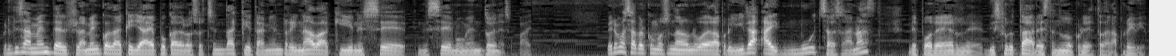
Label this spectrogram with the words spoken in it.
precisamente el flamenco de aquella época de los 80 que también reinaba aquí en ese, en ese momento en España. Veremos a ver cómo suena lo nuevo de La Prohibida. Hay muchas ganas de poder eh, disfrutar este nuevo proyecto de La Prohibida.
